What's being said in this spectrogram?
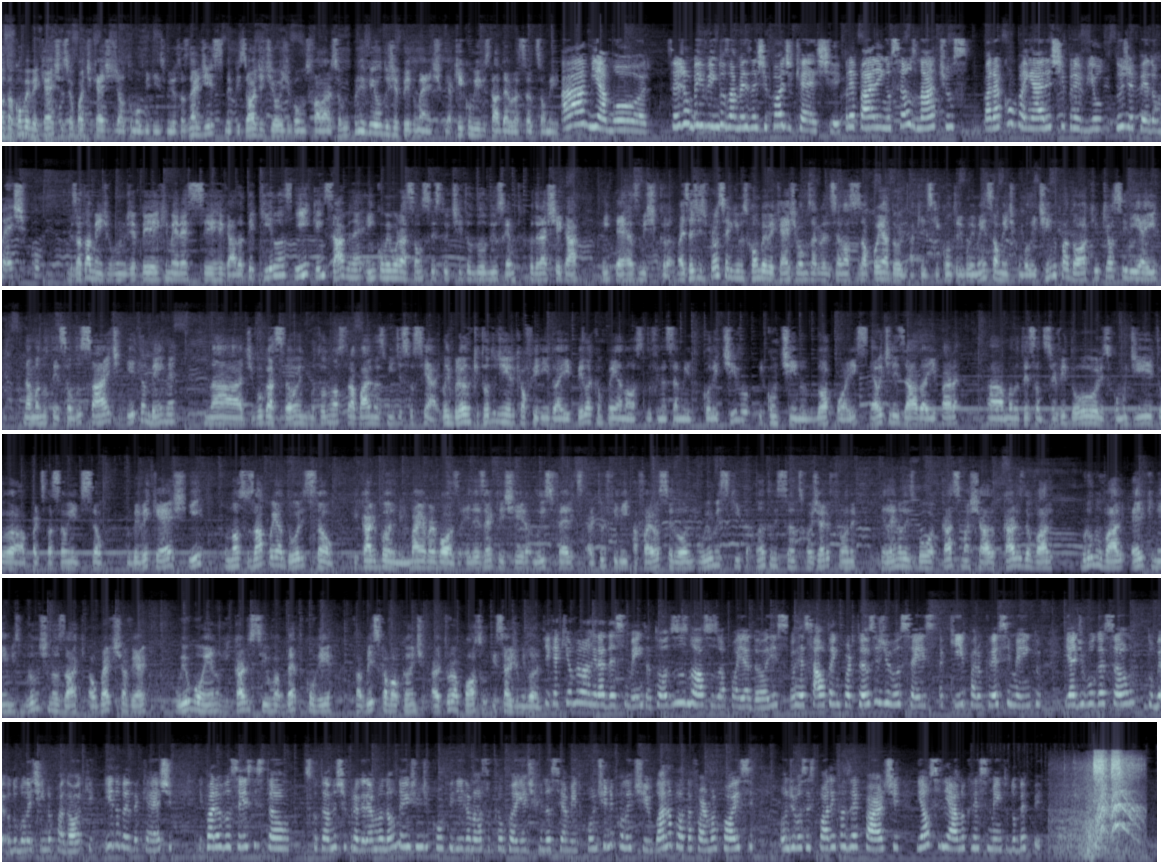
Volta com o BBcast, o seu podcast de automobilismo e outras nerds. No episódio de hoje vamos falar sobre o preview do GP do México. E aqui comigo está a Débora Santos Almeida. Ah, meu amor! Sejam bem-vindos a mais este podcast. Preparem os seus nachos para acompanhar este preview do GP do México. Exatamente, um GP aí que merece ser regado a tequilas e, quem sabe, né, em comemoração ao sexto título do Lewis Hamilton que poderá chegar em terras mexicanas. Mas antes de prosseguirmos com o BBcast, vamos agradecer a nossos apoiadores, aqueles que contribuem mensalmente com o boletim do paddock, o que auxilia aí na manutenção do site e também, né, na divulgação e no todo o nosso trabalho nas mídias sociais. Lembrando que todo o dinheiro que é oferido aí pela campanha nossa do financiamento coletivo e contínuo do Apoies é utilizado aí para a manutenção dos servidores, como dito, a participação em edição do BBcast e os nossos apoiadores são Ricardo Bannerman, Maia Barbosa, Eliezer Teixeira, Luiz Félix, Arthur Felipe, Rafael Celone, Will Mesquita, Anthony Santos, Rogério Froner, Helena Lisboa, Cássio Machado, Carlos Del Valle, Bruno Vale, Eric Nemes, Bruno Shinozaki, Alberto Xavier, Will Bueno, Ricardo Silva, Beto Corrêa, Fabrício Cavalcante, Arthur Apóstolo e Sérgio Milani. Fica aqui o meu agradecimento a todos os nossos apoiadores. Eu ressalto a importância de vocês aqui para o crescimento e a divulgação do, do boletim do Paddock e do BBcast e para vocês que estão escutando este programa, não deixem de conferir a nossa campanha de financiamento contínuo e coletivo lá na plataforma Apoice, onde vocês podem fazer parte e auxiliar no crescimento do BP.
